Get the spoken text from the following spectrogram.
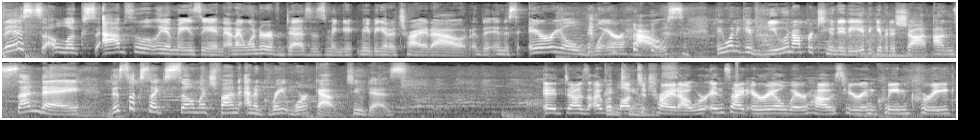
This looks absolutely amazing, and I wonder if Des is maybe, going to try it out. In this aerial warehouse, they want to give you an opportunity to give it a shot on Sunday. This looks like so much fun and a great workout, too, Des. It does. I would Good love chance. to try it out. We're inside Aerial Warehouse here in Queen Creek.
